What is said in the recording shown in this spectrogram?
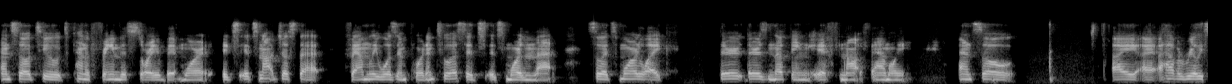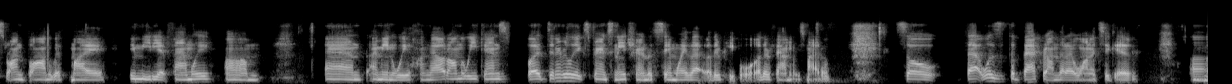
and so to, to kind of frame this story a bit more, it's it's not just that family was important to us. It's it's more than that. So it's more like there there's nothing if not family. And so I, I have a really strong bond with my immediate family. Um, and I mean, we hung out on the weekends, but didn't really experience nature in the same way that other people, other families might have. So that was the background that I wanted to give. Mm-hmm.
